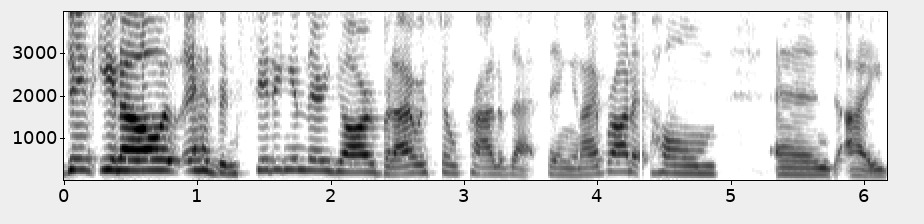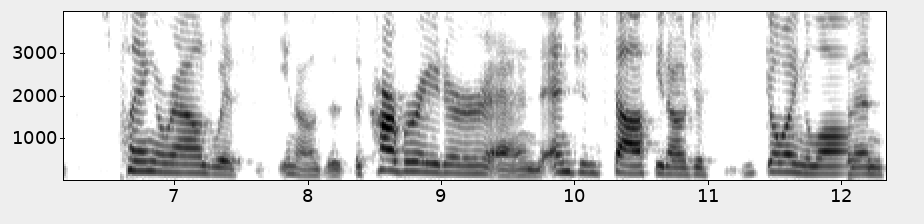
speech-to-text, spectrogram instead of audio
did, you know, it had been sitting in their yard, but I was so proud of that thing. And I brought it home and I was playing around with, you know, the, the carburetor and engine stuff, you know, just going along. And then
